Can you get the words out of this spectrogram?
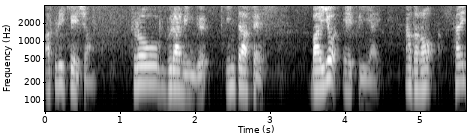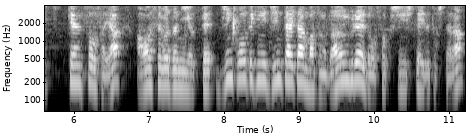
Application Programming Interface。バイオ API などの体験操作や合わせ技によって人工的に人体端末のダウングレードを促進しているとしたら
